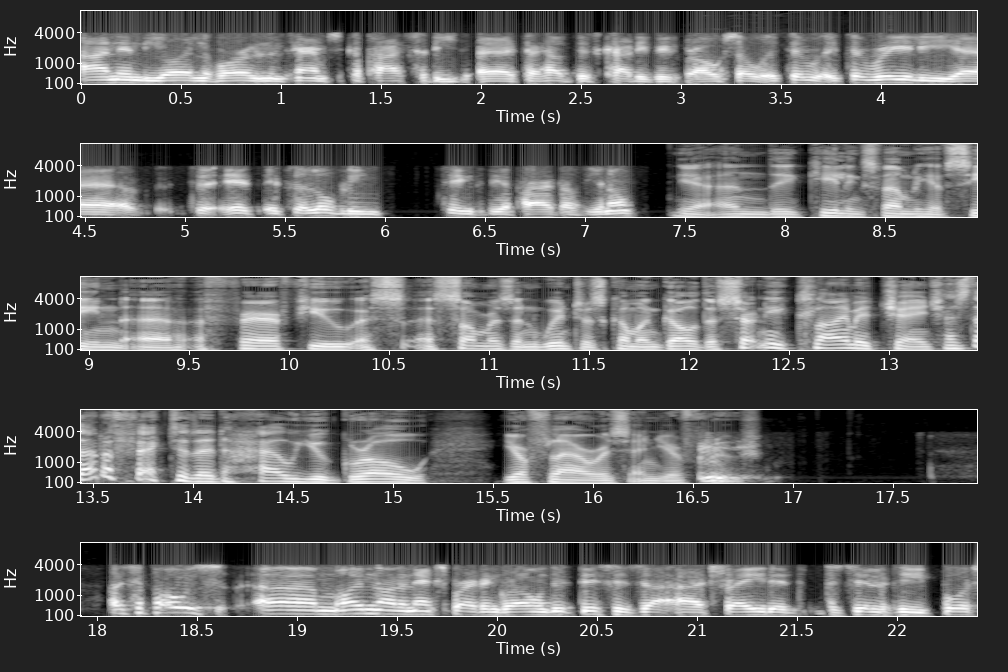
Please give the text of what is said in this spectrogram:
and in the oil of Ireland in terms of capacity uh, to help this category grow. So it's a it's a really uh, it, it's a lovely thing to be a part of, you know. Yeah, and the Keelings family have seen uh, a fair few uh, summers and winters come and go. There's certainly climate change. Has that affected how you grow your flowers and your fruit? I suppose um, I'm not an expert in growing. This is a, a traded facility, but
